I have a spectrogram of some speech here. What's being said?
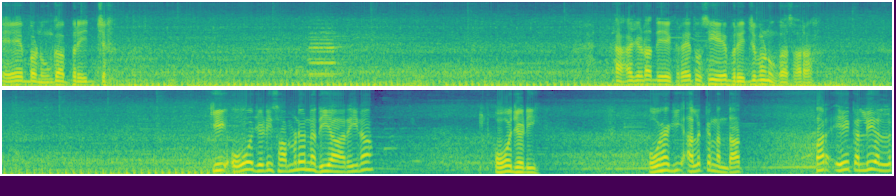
ਇਹ ਬਣੂਗਾ ਬ੍ਰਿਜ ਆ ਜਿਹੜਾ ਦੇਖ ਰਹੇ ਤੁਸੀਂ, ਇਹ ਬ੍ਰਿਜ ਬਣੂਗਾ ਸਾਰਾ। ਕਿ ਉਹ ਜਿਹੜੀ ਸਾਹਮਣੇ ਨਦੀ ਆ ਰਹੀ ਨਾ, ਉਹ ਜਿਹੜੀ, ਉਹ ਹੈਗੀ ਅਲਕਨੰਦਾ। ਪਰ ਇਹ ਕੱਲੀ ਅਲ-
